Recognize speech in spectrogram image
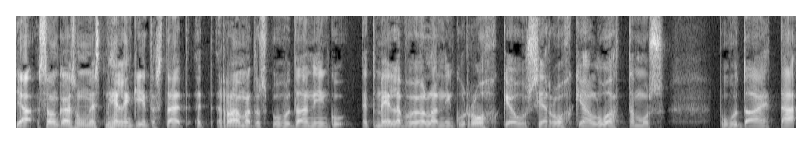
Ja se on myös mun mielestä mielenkiintoista, että, että raamatus puhutaan, niin kuin, että meillä voi olla niin kuin rohkeus ja rohkea luottamus. Puhutaan, että,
